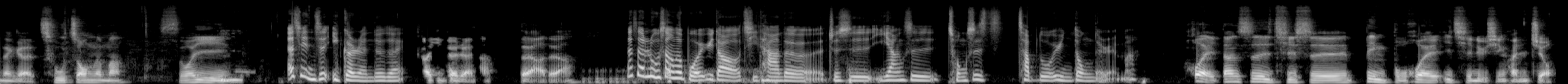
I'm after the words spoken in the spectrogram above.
那个初衷了吗？所以，嗯、而且你是一个人，对不对？啊，一个人啊，对啊，对啊。那在路上都不会遇到其他的就是一样是从事差不多运动的人吗？会，但是其实并不会一起旅行很久。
